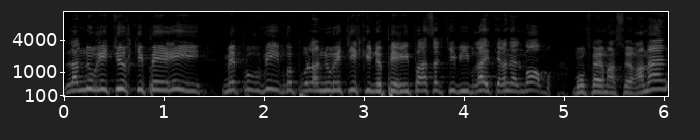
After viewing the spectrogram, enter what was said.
la nourriture qui périt, mais pour vivre pour la nourriture qui ne périt pas, celle qui vivra éternellement, mon frère, ma soeur. Amen.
